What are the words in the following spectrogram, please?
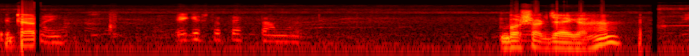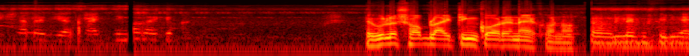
এটা বসার জায়গা হ্যাঁ? এগুলো সব লাইটিং করে না এখনও। লেবু ফিরিয়ে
